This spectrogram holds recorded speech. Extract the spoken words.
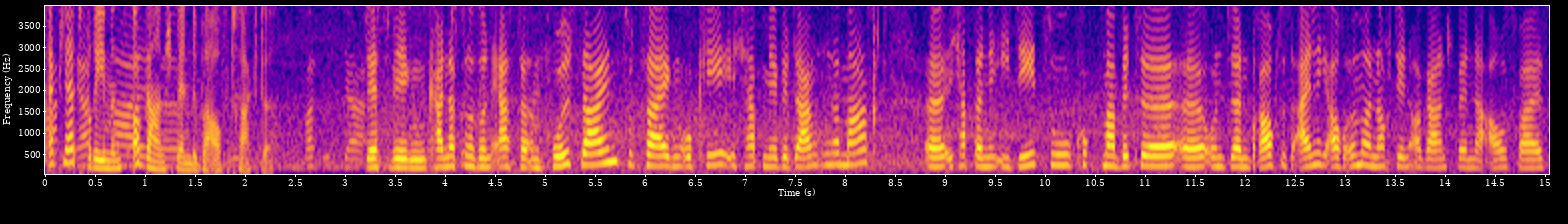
erklärt Bremens Organspendebeauftragte. Deswegen kann das nur so ein erster Impuls sein, zu zeigen, okay, ich habe mir Gedanken gemacht, äh, ich habe da eine Idee zu, guckt mal bitte. Äh, und dann braucht es eigentlich auch immer noch den Organspendeausweis,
